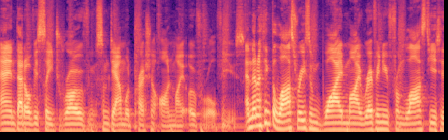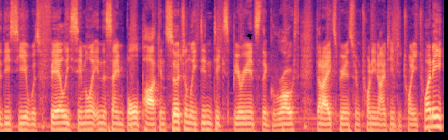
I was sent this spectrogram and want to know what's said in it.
and that obviously drove some downward pressure on my overall views. And then I think the last reason why my revenue from last year to this year was fairly similar in the same ballpark and certainly didn't experience the growth that I experienced from 2019 to 2020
